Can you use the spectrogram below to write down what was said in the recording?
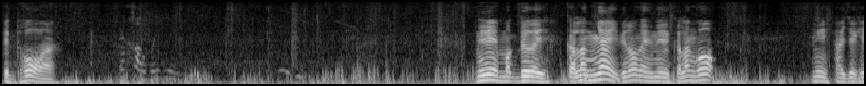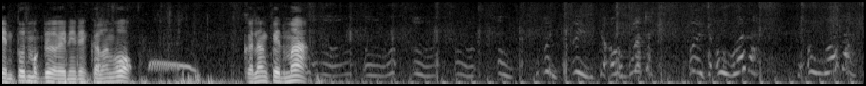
เป็นท่ออะจะเข้าไปเห็นนี่นี่มักเดยกำลังใหญ่พี่น้องไงนี่กำลังงอกนี่ใครจะเห็นต้นมะเดือยนี่เด็กกำลังงอกกำลังเป็นมาก จะเอาเมื่อไหร่จะเอาเมื่อไหร่จะเอาเมื่อไหร่ เ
